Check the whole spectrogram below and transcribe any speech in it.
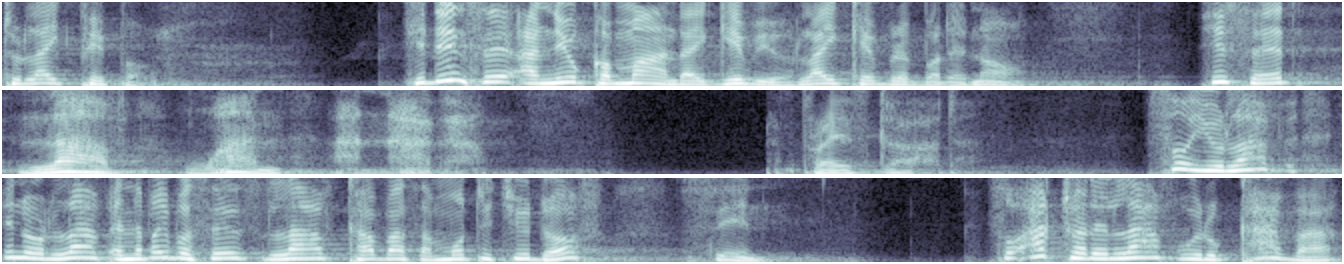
to like people. He didn't say a new command I give you, like everybody. No. He said, love one another. Praise God. So you love, you know, love, and the Bible says love covers a multitude of sin. So actually, love will cover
